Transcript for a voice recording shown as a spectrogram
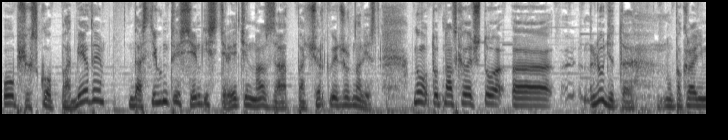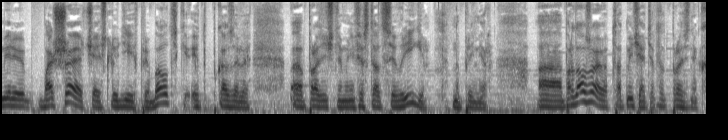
общих скоб Победы, достигнутые 70-летий назад, подчеркивает журналист. Ну, тут надо сказать, что э, люди-то, ну, по крайней мере, большая часть людей в Прибалтике, это показали э, праздничные манифестации в Риге, например, э, продолжают отмечать этот праздник.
